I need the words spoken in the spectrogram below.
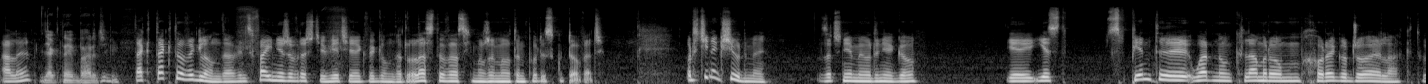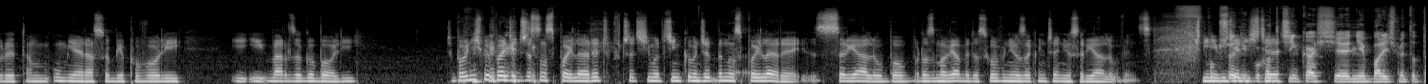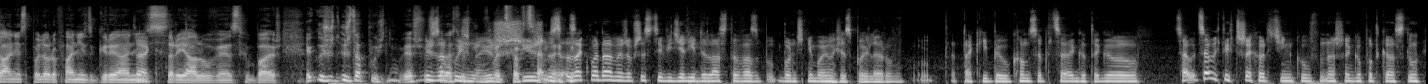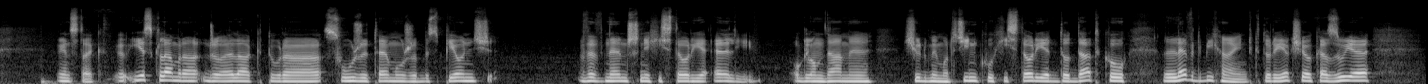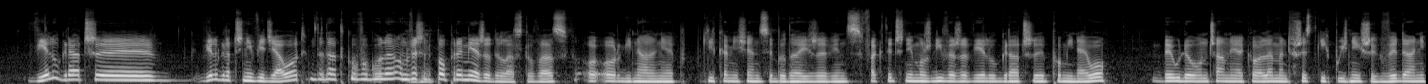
ale... Jak najbardziej. Tak, tak to wygląda, więc fajnie, że wreszcie wiecie, jak wygląda The Last of Us i możemy o tym podyskutować. Odcinek siódmy. Zaczniemy od niego. Jest spięty ładną klamrą chorego Joela, który tam umiera sobie powoli i, i bardzo go boli. Czy powinniśmy powiedzieć, że są spoilery, czy w trzecim odcinku będzie, będą spoilery z serialu, bo rozmawiamy dosłownie o zakończeniu serialu, więc jeśli nie widzieliście... W odcinkach się nie baliśmy totalnie spoilerów ani z gry, ani tak. z serialu, więc chyba już, już, już za późno, wiesz? Już, już za późno, już, już, już zakładamy, że wszyscy widzieli The Last of Us, bądź nie boją się spoilerów, bo taki był koncept całego tego, cały, całych tych trzech odcinków naszego podcastu. Więc tak, jest klamra Joela, która służy temu, żeby spiąć wewnętrznie historię Eli. Oglądamy w siódmym odcinku historię dodatku Left Behind, który jak się okazuje wielu graczy wielu graczy nie wiedziało o tym dodatku w ogóle. On wyszedł mhm. po premierze The Last of Us, oryginalnie kilka miesięcy bodajże, więc faktycznie możliwe, że wielu graczy pominęło. Był dołączany jako element wszystkich późniejszych wydań.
